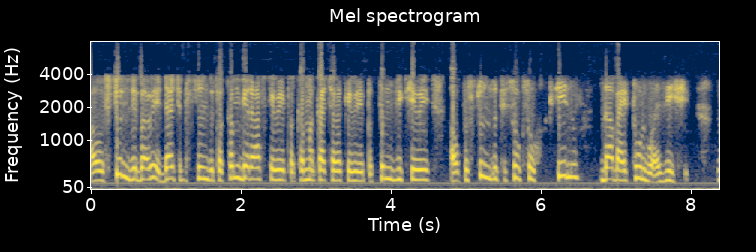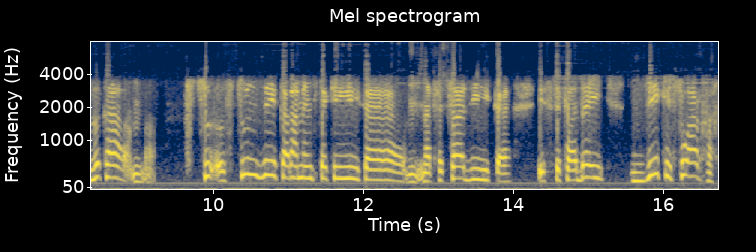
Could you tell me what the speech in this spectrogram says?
او ستونزې به وي دا چې ستونزې په کم ګراف کې وي په کومه کچره کې وي په کوم ځای کې وي او په ستونزو کې څوک څوک کینو دا به ټول واضح شي ځکه ستونزې کرامنسته کیږي ک فسادي ک استفاده دي کې سوار خخ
